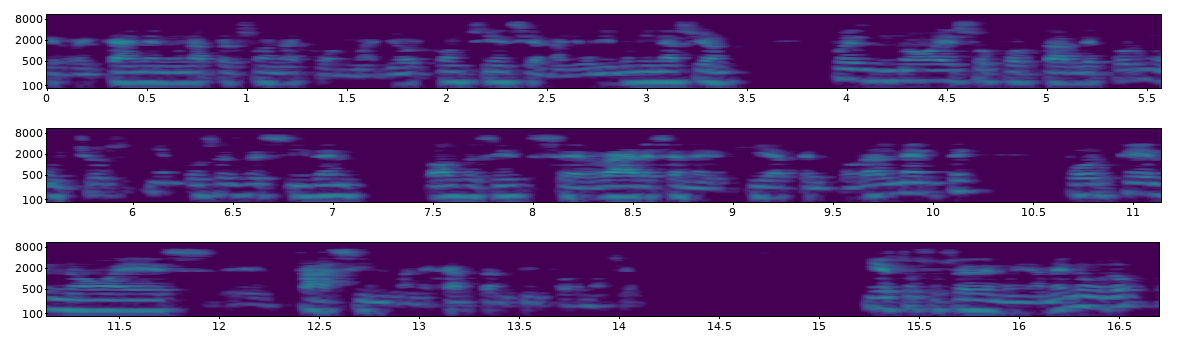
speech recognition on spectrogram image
que recaen en una persona con mayor conciencia, mayor iluminación, pues no es soportable por muchos y entonces deciden, vamos a decir, cerrar esa energía temporalmente porque no es eh, fácil manejar tanta información. Y esto sucede muy a menudo,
